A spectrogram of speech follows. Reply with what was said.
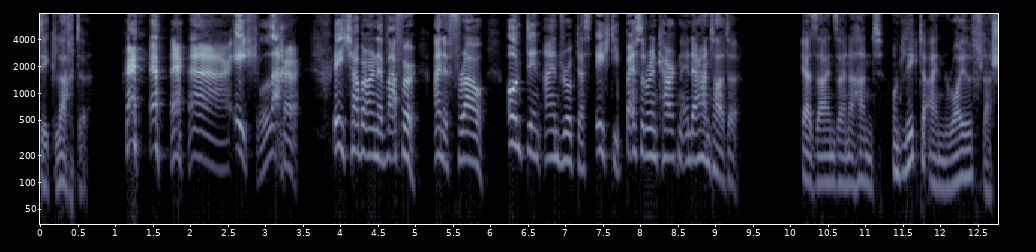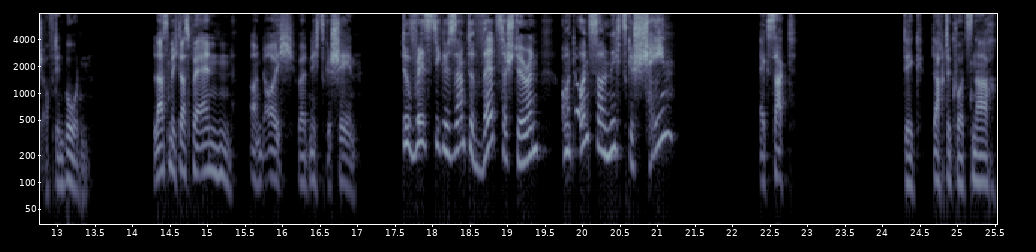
Dick lachte. ich lache. Ich habe eine Waffe, eine Frau und den Eindruck, dass ich die besseren Karten in der Hand halte. Er sah in seine Hand und legte einen Royal Flush auf den Boden. Lass mich das beenden, und euch wird nichts geschehen. Du willst die gesamte Welt zerstören, und uns soll nichts geschehen? Exakt. Dick dachte kurz nach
